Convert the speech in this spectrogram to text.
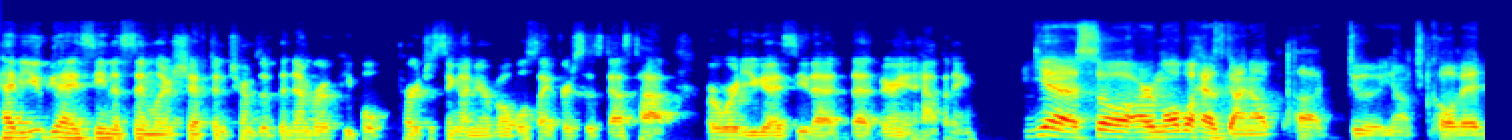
Have you guys seen a similar shift in terms of the number of people purchasing on your mobile site versus desktop, or where do you guys see that that variant happening? Yeah, so our mobile has gone up uh, due you know to COVID,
